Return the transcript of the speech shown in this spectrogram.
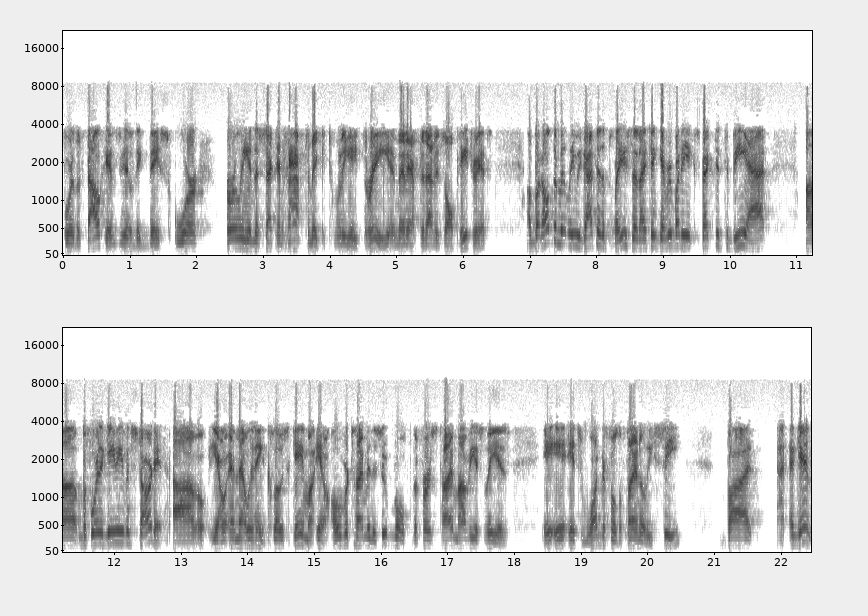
for the Falcons. You know, they they score early in the second half to make it twenty eight three, and then after that it's all Patriots. Uh, but ultimately, we got to the place that I think everybody expected to be at uh, before the game even started. Uh, you know, and that was a close game. Uh, you know, overtime in the Super Bowl for the first time obviously is it, it's wonderful to finally see. But uh, again,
